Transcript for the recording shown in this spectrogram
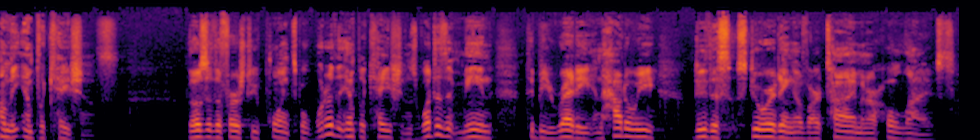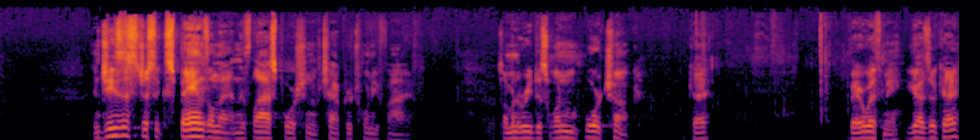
on the implications. Those are the first two points. But what are the implications? What does it mean to be ready? And how do we do this stewarding of our time and our whole lives. And Jesus just expands on that in this last portion of chapter 25. So I'm going to read this one more chunk, okay? Bear with me. You guys okay?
